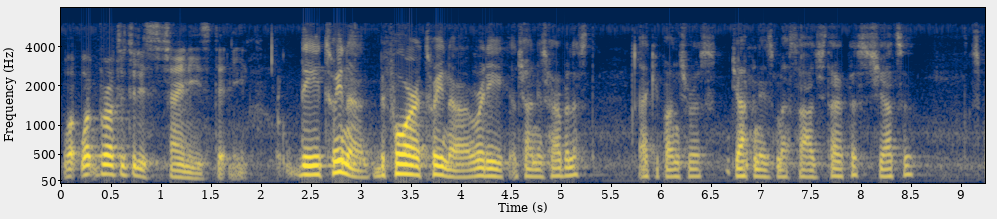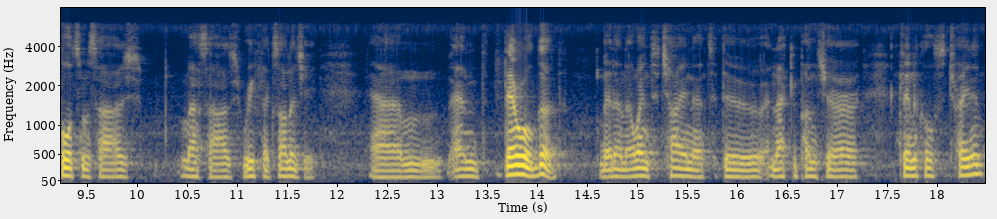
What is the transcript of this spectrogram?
What, what brought you to this Chinese technique? The Tuina, before Tuina, already a Chinese herbalist, acupuncturist, Japanese massage therapist, shiatsu, sports massage, massage, reflexology, um, and they're all good. But then I went to China to do an acupuncture clinical training,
